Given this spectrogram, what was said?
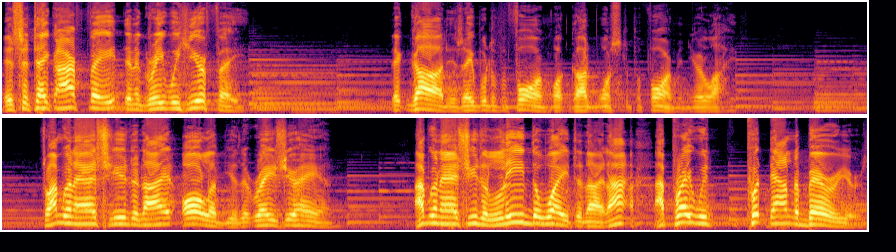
is to take our faith and agree with your faith that God is able to perform what God wants to perform in your life. So I'm going to ask you tonight, all of you that raise your hand, I'm going to ask you to lead the way tonight. I, I pray we put down the barriers.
